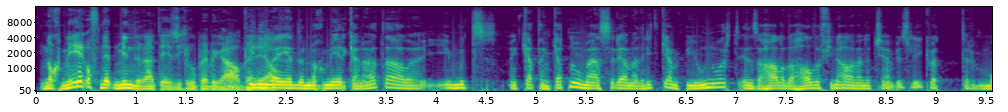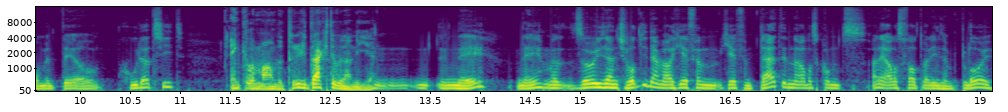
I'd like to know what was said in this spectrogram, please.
nog meer of net minder uit deze groep hebben gehaald? Ik weet niet wat je er nog meer kan uithalen. Je moet een kat een kat noemen. Als Real Madrid kampioen wordt en ze halen de halve finale van de Champions League, wat er momenteel goed uitziet. Enkele maanden terug dachten we dat niet. Hè? Nee, nee. Maar zo is Ancelotti dan wel. Geef hem, geef hem tijd en alles, komt, allee, alles valt wel in zijn plooi.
